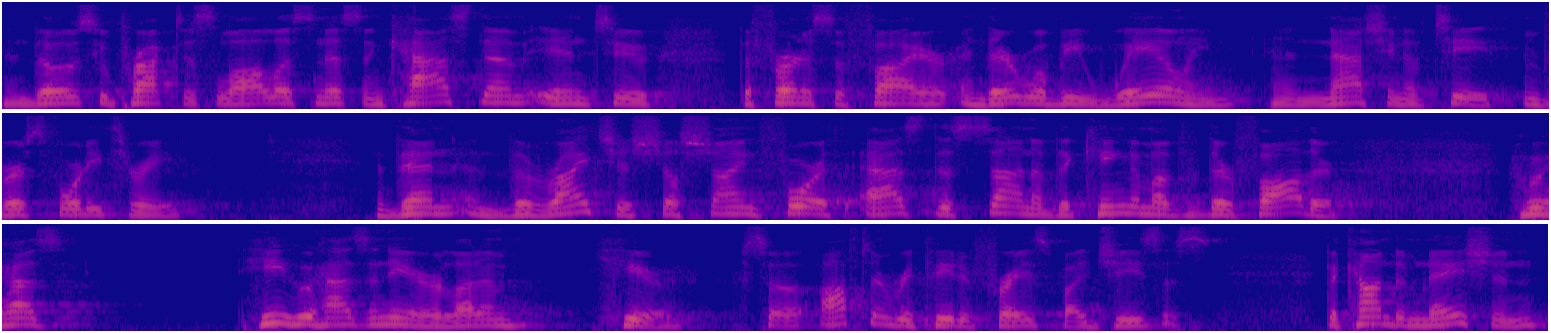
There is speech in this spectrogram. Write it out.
and those who practice lawlessness and cast them into the furnace of fire and there will be wailing and gnashing of teeth in verse 43 then the righteous shall shine forth as the son of the kingdom of their father who has he who has an ear let him hear So often repeated phrase by Jesus. The condemnation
